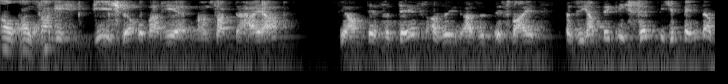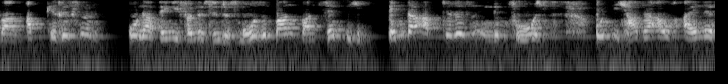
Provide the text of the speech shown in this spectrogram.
au, au. Dann sage ich, wie ich will operieren. Dann sagt Herr, ja, Sie haben das und das. Also, also das war jetzt, also ich habe wirklich sämtliche Bänder waren abgerissen, unabhängig von der Syndesmoseband, waren sämtliche Bänder abgerissen in dem Fuß und ich hatte auch eine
